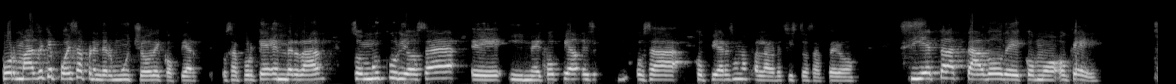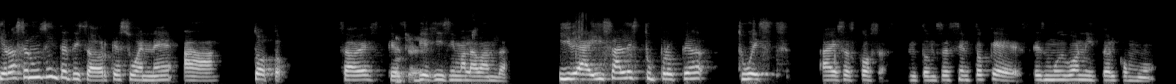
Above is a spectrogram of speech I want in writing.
Por más de que puedes aprender mucho de copiarte, o sea, porque en verdad soy muy curiosa eh, y me he copiado, o sea, copiar es una palabra chistosa, pero sí he tratado de como, ok, quiero hacer un sintetizador que suene a Toto, ¿sabes? Que es viejísima la banda. Y de ahí sales tu propia twist a esas cosas. Entonces siento que es, muy bonito el como,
